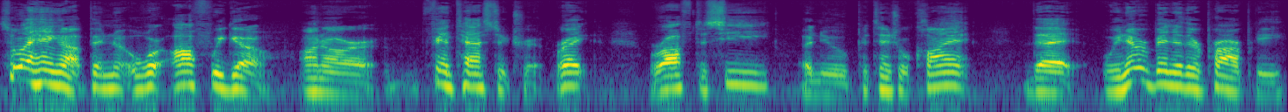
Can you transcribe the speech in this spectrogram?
So I hang up and we're off we go on our fantastic trip, right? We're off to see a new potential client that we never been to their property.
